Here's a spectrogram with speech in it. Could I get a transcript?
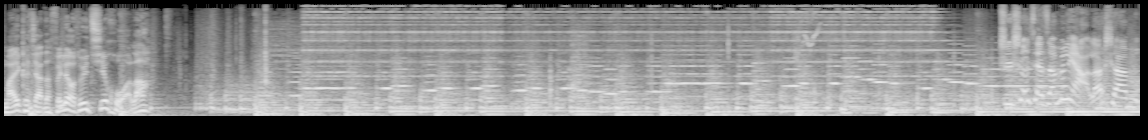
麦克家的肥料堆起火了。只剩下咱们俩了，山姆。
